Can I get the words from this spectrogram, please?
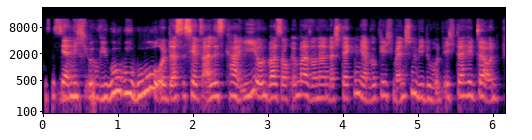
Es ist ja nicht irgendwie hu, hu, hu und das ist jetzt alles KI und was auch immer, sondern da stecken ja wirklich Menschen wie du und ich dahinter. Und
